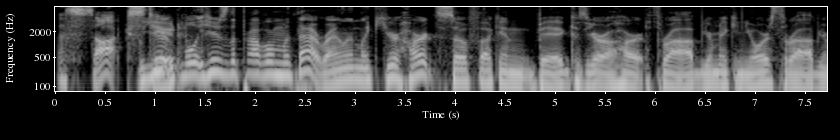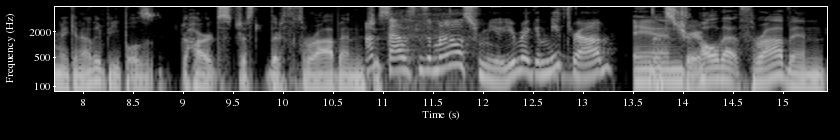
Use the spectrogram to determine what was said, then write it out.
that sucks, Well, dude. Well, here's the problem with that, Rylan. Like your heart's so fucking big because you're a heart throb. You're making yours throb. You're making other people's hearts just they're throbbing. I'm just thousands of miles from you. You're making me throb. and That's true. all that throbbing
